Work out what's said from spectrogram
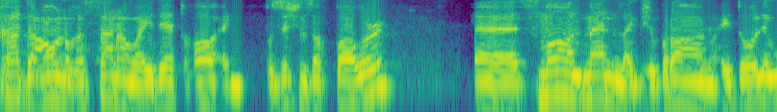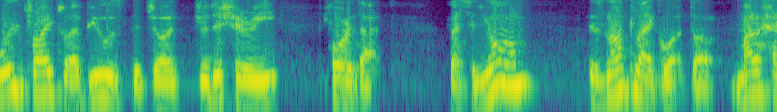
غادة عون وغسانة وعيدات وها in positions of power uh, small men like جبران وهيدول will try to abuse the ju- judiciary for that بس اليوم is not like وقتها ما رح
